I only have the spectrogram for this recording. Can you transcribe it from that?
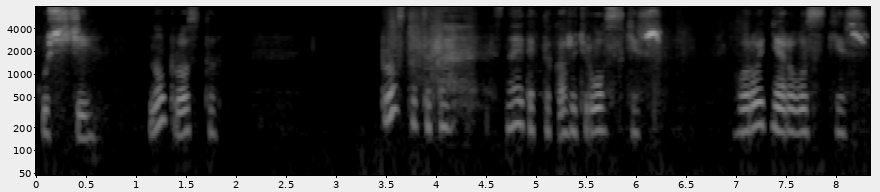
кущі. Ну, просто, просто така, знаєте, як то кажуть, розкіш. Городня розкіш.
